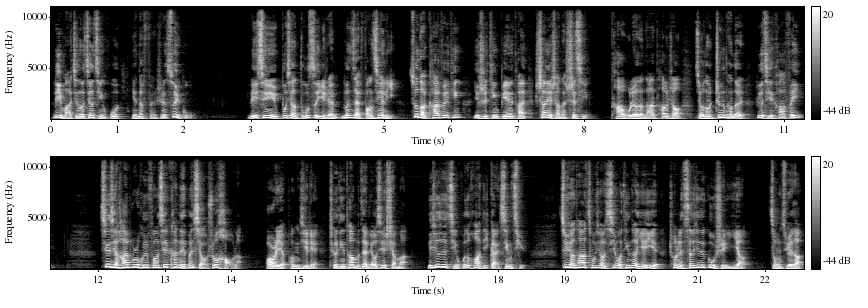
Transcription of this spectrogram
立马就能将锦湖碾得粉身碎骨。李星宇不想独自一人闷在房间里，坐到咖啡厅又是听别人谈商业上的事情。他无聊的拿汤勺搅动蒸腾的热气咖啡，心想还不如回房间看那本小说好了。偶尔也捧起脸侧听他们在聊些什么，也就对锦湖的话题感兴趣。就像他从小希望听他爷爷创立三星的故事一样，总觉得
